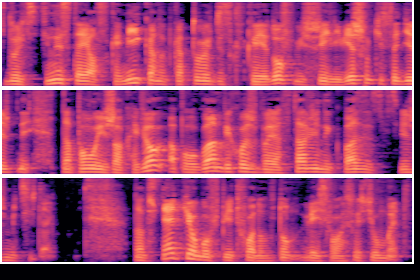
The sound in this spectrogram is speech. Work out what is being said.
Вдоль стены стоял скамейка, над которой несколько рядов вешали вешалки с одеждой, на полу лежал ковер, а по углам прихожей были оставлены квазы со свежими цветами. «Нам снять обувь перед входом в дом», — весело спросил Мэтт.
